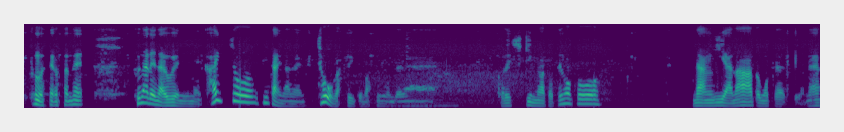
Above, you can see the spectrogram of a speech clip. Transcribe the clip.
その辺はね。不慣れな上にね、会長みたいなね、蝶がついてますもんでね。これ資金がとてもこう、難儀やなぁと思ったんですけどね。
